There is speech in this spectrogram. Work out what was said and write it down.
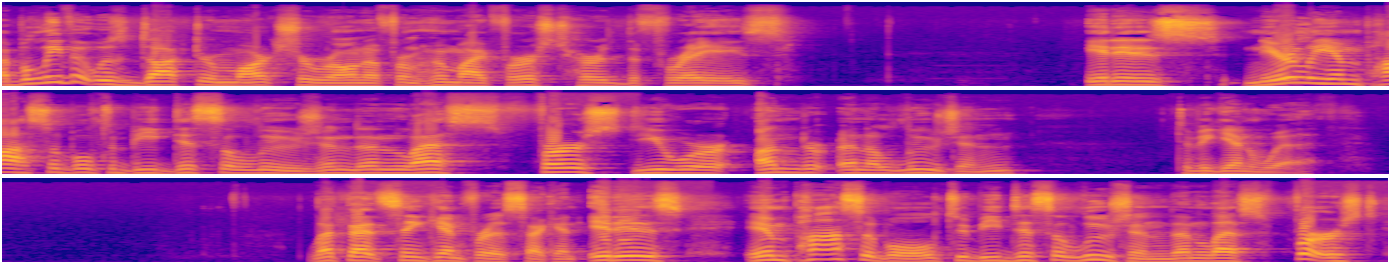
I believe it was Dr. Mark Chironna from whom I first heard the phrase, it is nearly impossible to be disillusioned unless first you were under an illusion to begin with. Let that sink in for a second. It is impossible to be disillusioned unless first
